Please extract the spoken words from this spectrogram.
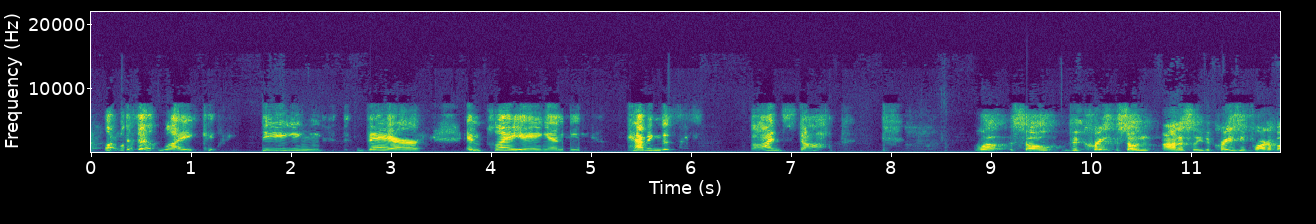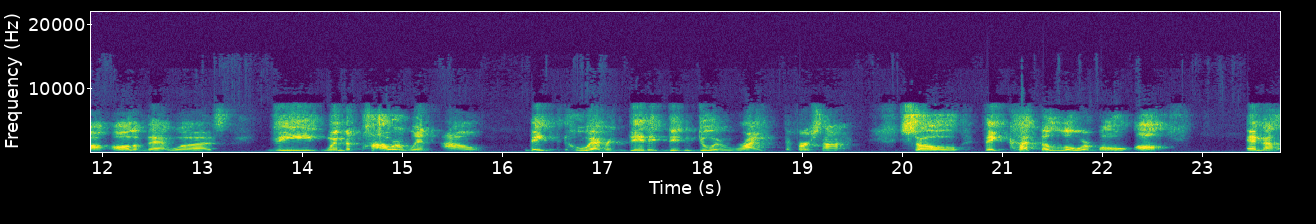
what was it like being there and playing and having this odd stop? Well, so the cra- so honestly, the crazy part about all of that was the when the power went out, they whoever did it didn't do it right the first time. So they cut the lower bowl off, and the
